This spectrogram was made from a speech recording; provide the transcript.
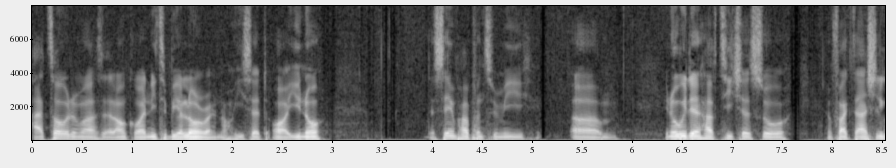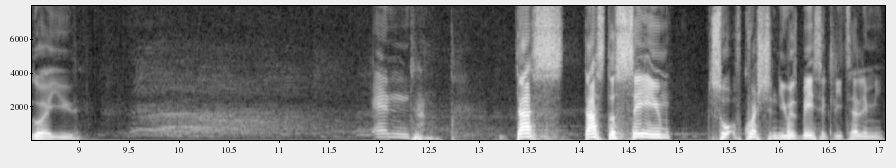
I told him. I said, "Uncle, I need to be alone right now." He said, "Oh, you know, the same happened to me." Um, you know, we didn't have teachers, so in fact, I actually go got a U. and that's that's the same sort of question he was basically telling me.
